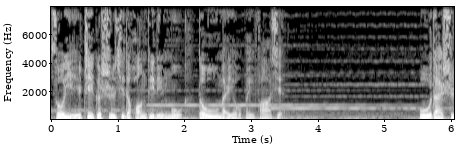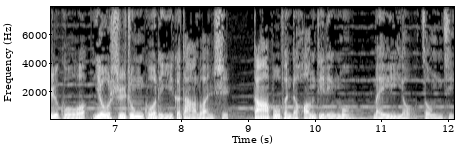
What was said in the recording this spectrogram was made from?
所以这个时期的皇帝陵墓都没有被发现。五代十国又是中国的一个大乱世，大部分的皇帝陵墓没有踪迹。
